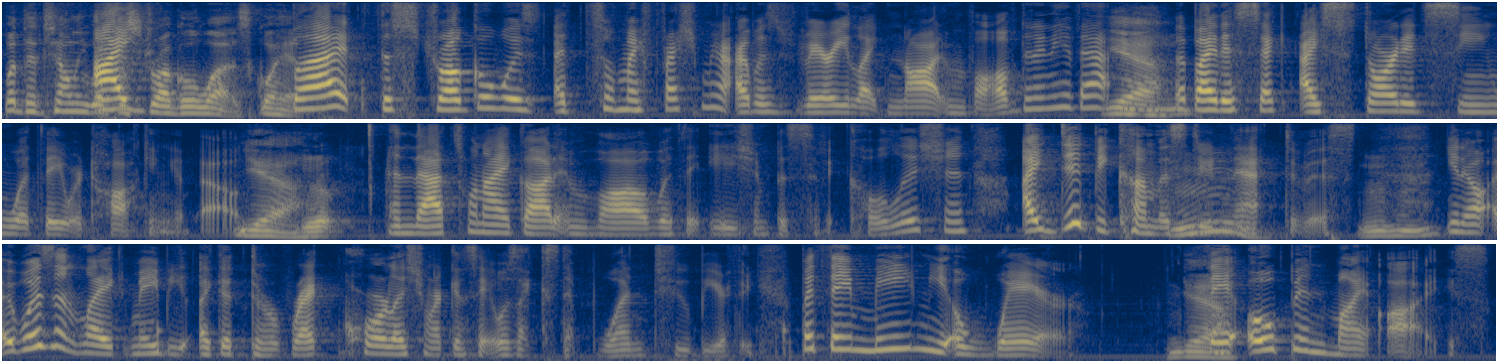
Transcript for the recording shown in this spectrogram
But they're telling you what I- the struggle was. Go ahead. but the struggle was uh, so my freshman year I was very like not involved in any of that. Yeah. But by the sec I started seeing what they were talking about. yeah. Yep. And that's when I got involved with the Asian Pacific Coalition. I did become a student Mm. activist. Mm-hmm. You know, it wasn't like maybe like a direct correlation where I can say it was like step one, two, B, or three. But they made me aware. Yeah. They opened my eyes.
